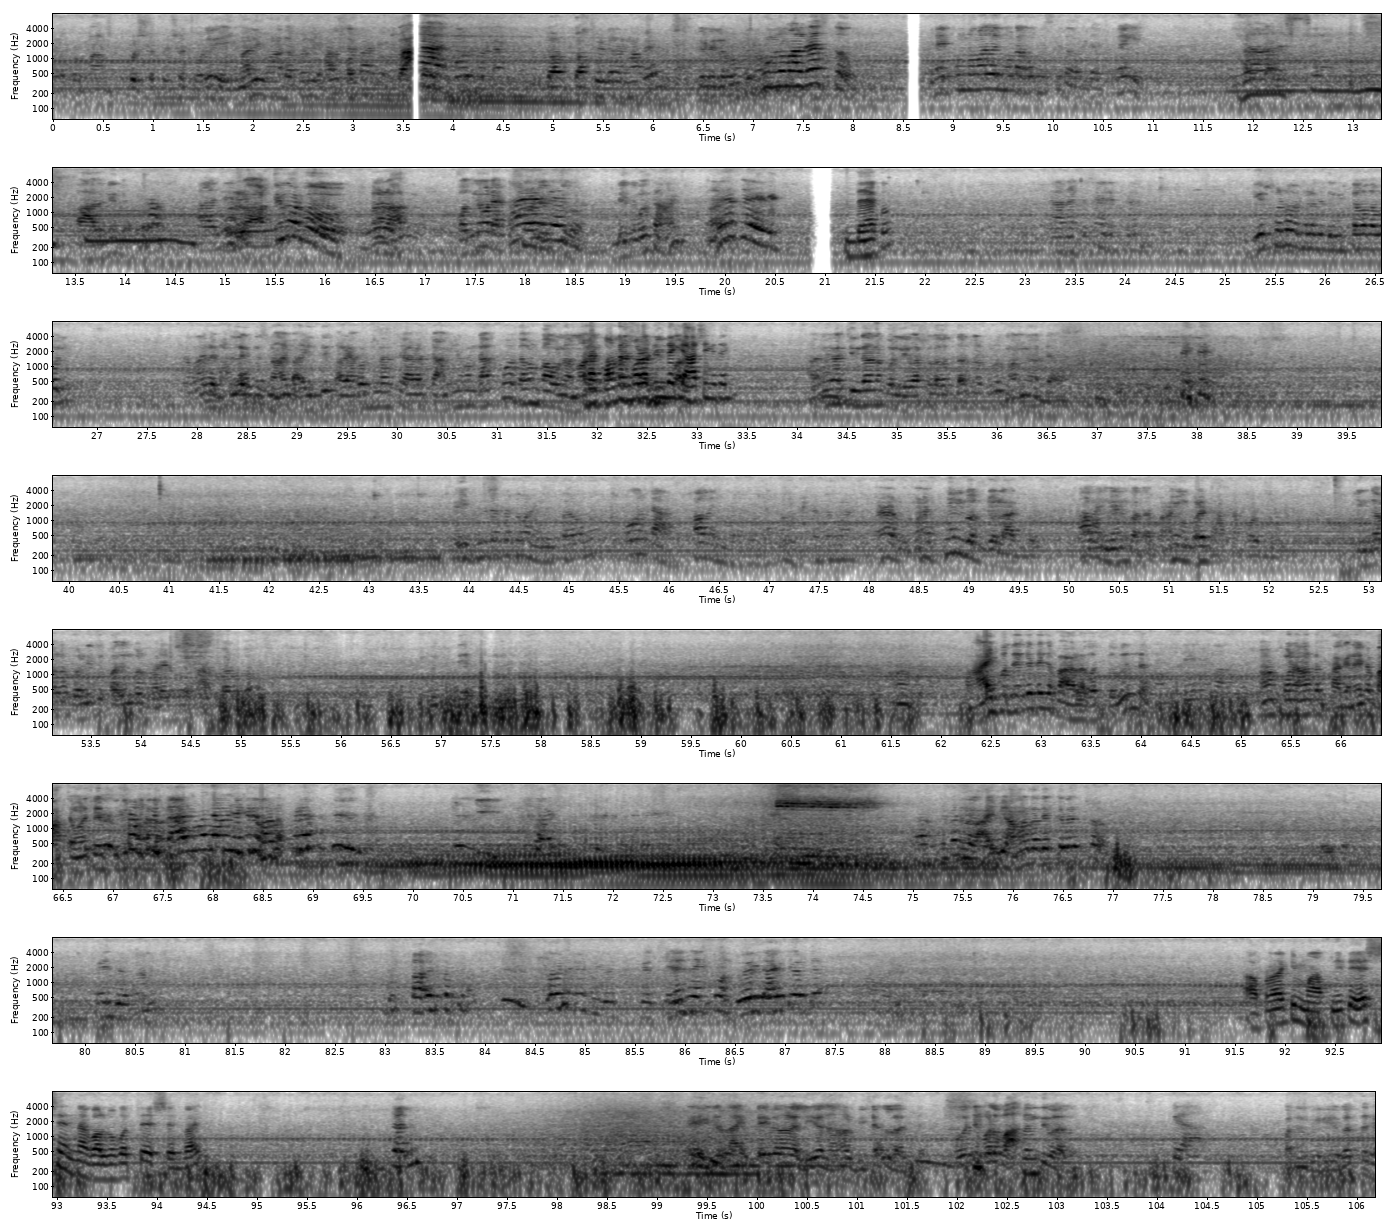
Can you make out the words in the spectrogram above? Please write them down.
এরকম মাছ পরিষ্কার পরিষ্কার করে এই মালই দরকার নেই হালকা দশ- দশ লিটারের মাপে কেটে নেব পূর্ণ মাল রেস তো। এটাই পূর্ণ মাল ওই মোটা করে বিস্কুট হবে নাকি আজ নি তো রাতে করব। রাত কদিন আমার একটা সময় দেখছ? বলতে আয় দেখো। জিজ্ঞেস করো ওখানে যদি মিথ্যা কথা বলি। ভালো লাগতেছে না আমি বাড়িতে আর এখন শোনা আর আমি যখন ডাকবো তখন পাবো না ওটা কমেন্ট করার দিন দেখি আসি কি দেখি। আমি আর চিন্তা ভাবনা করলি বাসা দাবার পুরো আমি আর যাব এই ফুলটা তোমার হিন্দু পাবো না কোনটা? হবে। আর সৌন্দর্য লাগবে। মেন কথা আমি উপরে ঢাকা করব চিন্তা ভাবনা করলি যে কদিন পর ঘরের উপরে কাজ করব ভাইপো দেখে দেখে পাগলা করতো বুঝলে? আমার ফোন আমার কাছে থাকে না এটা বাচ্চা মানে সে শুধু কি? লাইভে আমার কাছে দেখতে দেখছ? আপনারা কি মাছ নিতে এসছেন না গল্প করতে এসছেন ভাই? এই আমরা লিও না আমার বিশাল লজ্জা। ও যে বড় বাসন্তী বলো ভিডিও করতে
